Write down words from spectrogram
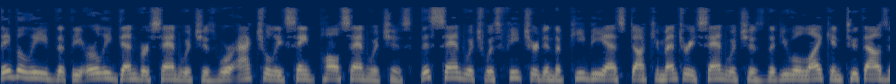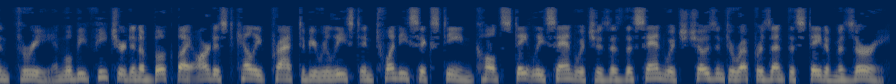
They believe that the early Denver sandwiches were actually St. Paul sandwiches. This sandwich was featured in the PBS documentary Sandwiches That You Will Like in 2003 and will be featured in a book by artist Kelly Pratt to be released in 2016 called Stately Sandwiches as the sandwich chosen to represent the state of Missouri.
